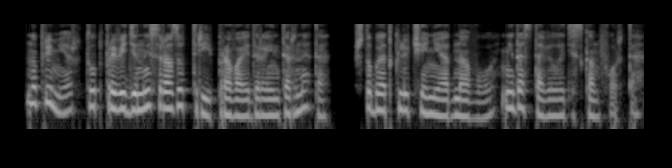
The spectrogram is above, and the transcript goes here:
Например, тут проведены сразу три провайдера интернета, чтобы отключение одного не доставило дискомфорта.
